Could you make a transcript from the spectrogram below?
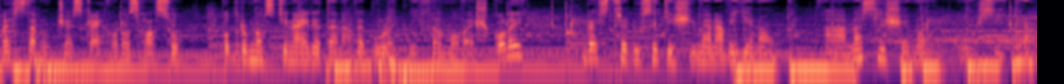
ve stanu Českého rozhlasu. Podrobnosti najdete na webu letní filmové školy. Ve středu se těšíme na viděnou a naslyšenou už zítra.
